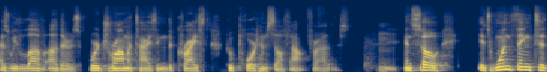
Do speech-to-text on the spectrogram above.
as we love others, we're dramatizing the Christ who poured himself out for others. Mm. And so it's one thing to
